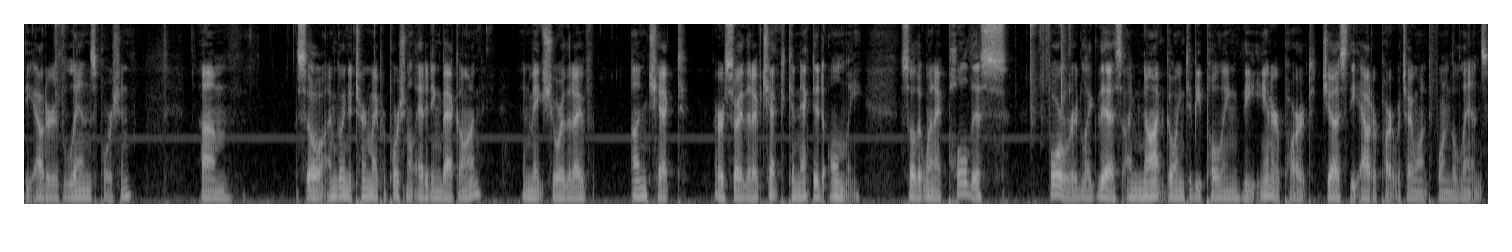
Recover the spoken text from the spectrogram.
the outer lens portion. Um, so I'm going to turn my proportional editing back on and make sure that I've unchecked, or sorry, that I've checked connected only so that when I pull this forward like this, I'm not going to be pulling the inner part, just the outer part, which I want to form the lens.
